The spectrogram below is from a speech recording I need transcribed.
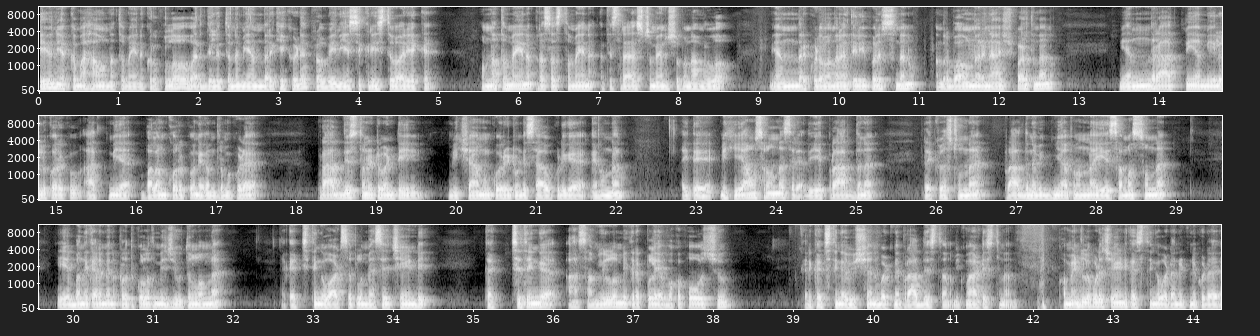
దేవుని యొక్క మహా ఉన్నతమైన కృపలో వర్ధిల్లుతున్న మీ అందరికీ కూడా ప్రభు యేసు క్రీస్తు వారి యొక్క ఉన్నతమైన ప్రశస్తమైన అతి శ్రేష్టమైన శుభనామంలో మీ అందరికి కూడా వందనాలు తెలియపరుస్తున్నాను. అందరూ బాగున్నారని ఆశపడుతున్నాను. మీ అందరి ఆత్మీయ మేలుల కొరకు ఆత్మీయ బలం కొరకు నిరంతరం కూడా ప్రార్థిస్తున్నటువంటి మీ క్షేమం కోరేటువంటి సేవకుడిగా నేను ఉన్నాను అయితే మీకు ఏ అవసరం ఉన్నా సరే అది ఏ ప్రార్థన రిక్వెస్ట్ ఉన్నా ప్రార్థన విజ్ఞాపన ఉన్నా ఏ సమస్య ఉన్నా ఏ ఇబ్బందికరమైన ప్రతికూలత మీ జీవితంలో ఉన్నా ఖచ్చితంగా వాట్సాప్లో మెసేజ్ చేయండి. ఖచ్చితంగా ఆ సమయంలో మీకు రిప్లై ఇవ్వకపోవచ్చు. కానీ ఖచ్చితంగా ఆ విషయాన్ని బట్టి నేను ప్రార్థిస్తాను. మీకు మాటిస్తున్నాను కమెంట్లో కామెంట్లో కూడా చేయండి. ఖచ్చితంగా వాటన్నిటిని కూడా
